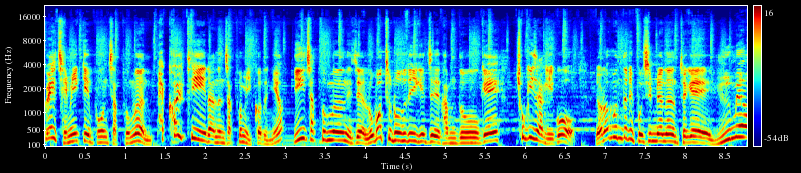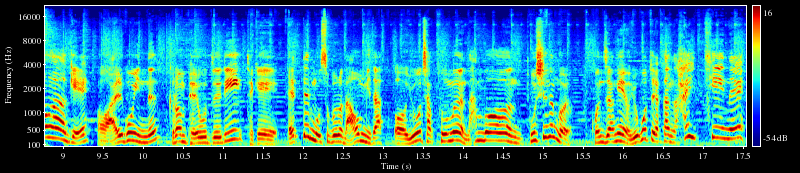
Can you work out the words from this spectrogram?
꽤 재미있게 본 작품은 패컬티라는 작품이 있거든요. 이 작품은 이제 로버트 로드리게즈 감독의 초기작이고 여러분들이 보시면은 되게 유명하게 어, 알고 있는 그런 배우들이 되게 앳된 모습으로 나옵니다. 어, 이 작품은 한번 보시는 걸 권장해요. 이것도 약간 하이틴의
